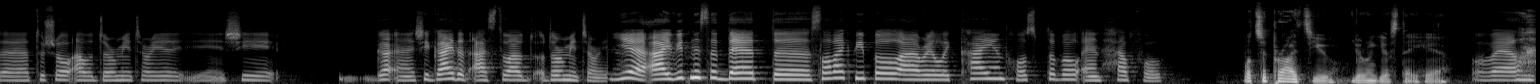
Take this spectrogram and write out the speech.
uh, to show our dormitory. She uh, she guided us to our dormitory. Yeah, I witnessed that the Slovak people are really kind, hospitable, and helpful. What surprised you during your stay here? Well,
